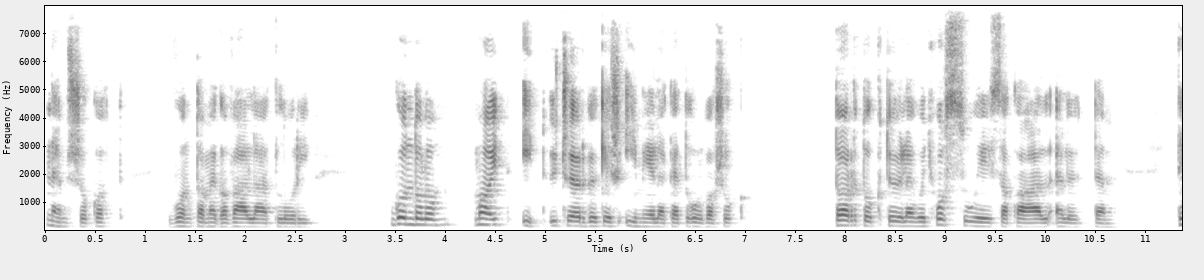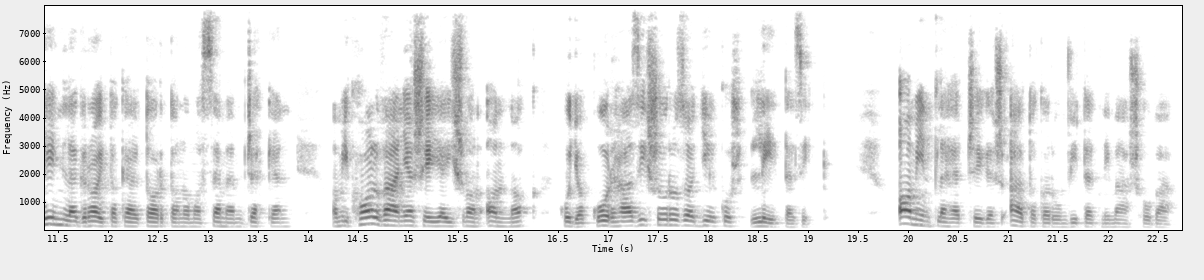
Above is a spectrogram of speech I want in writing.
Nem sokat, vonta meg a vállát Lori. Gondolom, majd itt ücsörgök és e-maileket olvasok. Tartok tőle, hogy hosszú éjszaka áll előttem. Tényleg rajta kell tartanom a szemem Jacken, amíg halvány esélye is van annak, hogy a kórházi sorozatgyilkos létezik. Amint lehetséges, át akarom vitetni máshová.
